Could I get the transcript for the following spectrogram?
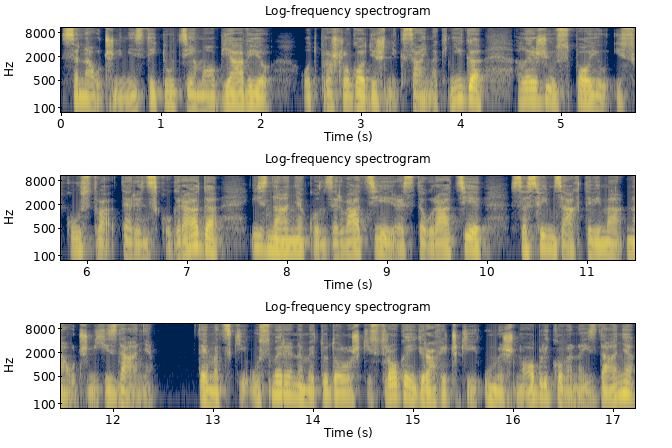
sa naučnim institucijama objavio – od prošlogodišnjeg sajma knjiga leži u spoju iskustva terenskog rada i znanja konzervacije i restauracije sa svim zahtevima naučnih izdanja. Tematski usmerena, metodološki stroga i grafički umešno oblikovana izdanja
